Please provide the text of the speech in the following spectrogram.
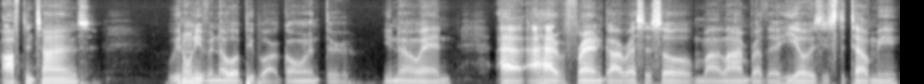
oftentimes we don't even know what people are going through, you know. And I, I had a friend, God rest his soul, my line brother. He always used to tell me,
